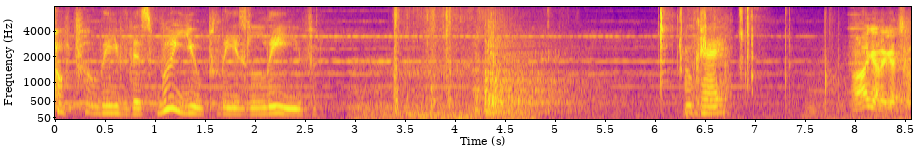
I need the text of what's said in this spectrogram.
Don't believe this. Will you please leave? Okay. I gotta get some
